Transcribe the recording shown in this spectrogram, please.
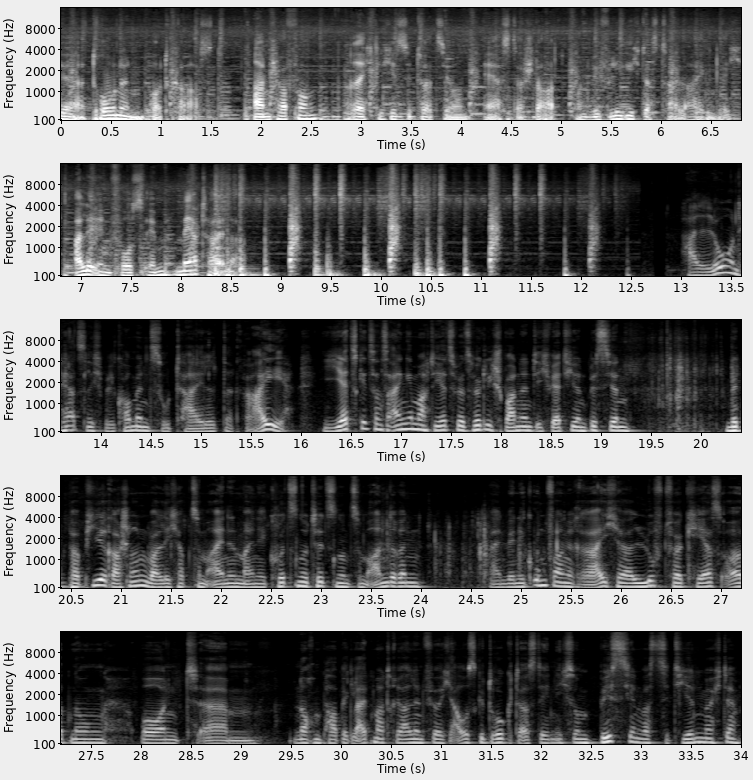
Der Drohnen-Podcast. Anschaffung, rechtliche Situation, erster Start und wie fliege ich das Teil eigentlich? Alle Infos im Mehrteiler. Hallo und herzlich willkommen zu Teil 3. Jetzt geht's ans Eingemachte, jetzt wird's wirklich spannend. Ich werde hier ein bisschen mit Papier rascheln, weil ich habe zum einen meine Kurznotizen und zum anderen ein wenig umfangreicher Luftverkehrsordnung und ähm, noch ein paar Begleitmaterialien für euch ausgedruckt, aus denen ich so ein bisschen was zitieren möchte.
